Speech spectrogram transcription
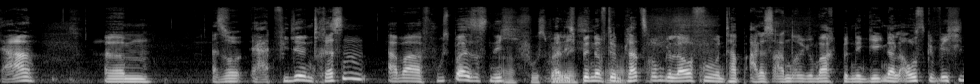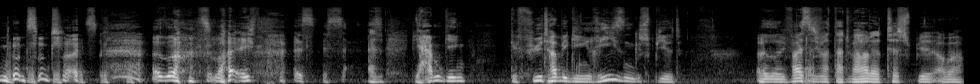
ja, ähm, also er hat viele Interessen, aber Fußball ist es nicht. Fußball weil ich nicht, bin auf dem ja. Platz rumgelaufen und habe alles andere gemacht, bin den Gegnern ausgewichen und so ein Scheiß. Also es war echt, es, es, also wir haben gegen, gefühlt haben wir gegen Riesen gespielt. Also ich weiß nicht, was das war, das Testspiel, aber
